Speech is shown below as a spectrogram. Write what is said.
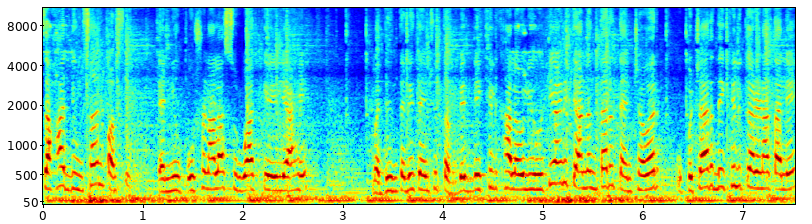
सहा दिवसांपासून त्यांनी उपोषणाला सुरुवात केलेली आहे. मध्यंतरी त्यांची तब्येत देखील खालावली होती आणि त्यानंतर त्यांच्यावर उपचार देखील करण्यात आले.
